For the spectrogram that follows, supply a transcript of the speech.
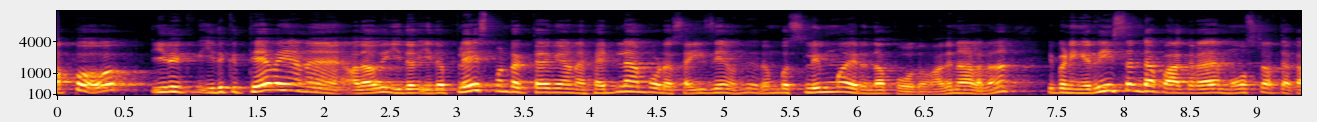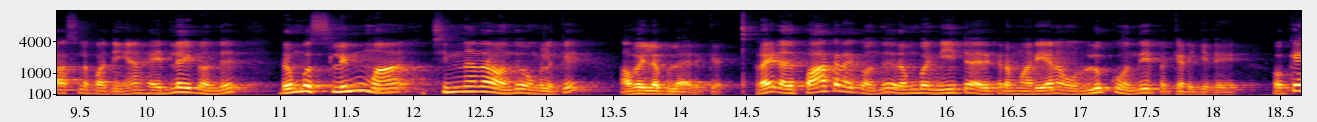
அப்போது இதுக்கு இதுக்கு தேவையான அதாவது இதை இதை பிளேஸ் பண்ணுறதுக்கு தேவையான ஹெட்லாம்போட சைஸே வந்து ரொம்ப ஸ்லிம்மாக இருந்தால் போதும். அதனால தான் இப்போ நீங்கள் ரீசெண்டாக பார்க்குற மோஸ்ட் ஆஃப் த காஸ்ட்டில் பார்த்தீங்கன்னா ஹெட்லைட் வந்து ரொம்ப ஸ்லிம்மாக சின்னதாக வந்து உங்களுக்கு அவைலபிளாக இருக்குது ரைட் அது பார்க்குறதுக்கு வந்து ரொம்ப நீட்டாக இருக்கிற மாதிரியான ஒரு லுக் வந்து இப்போ கிடைக்குது. ஓகே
